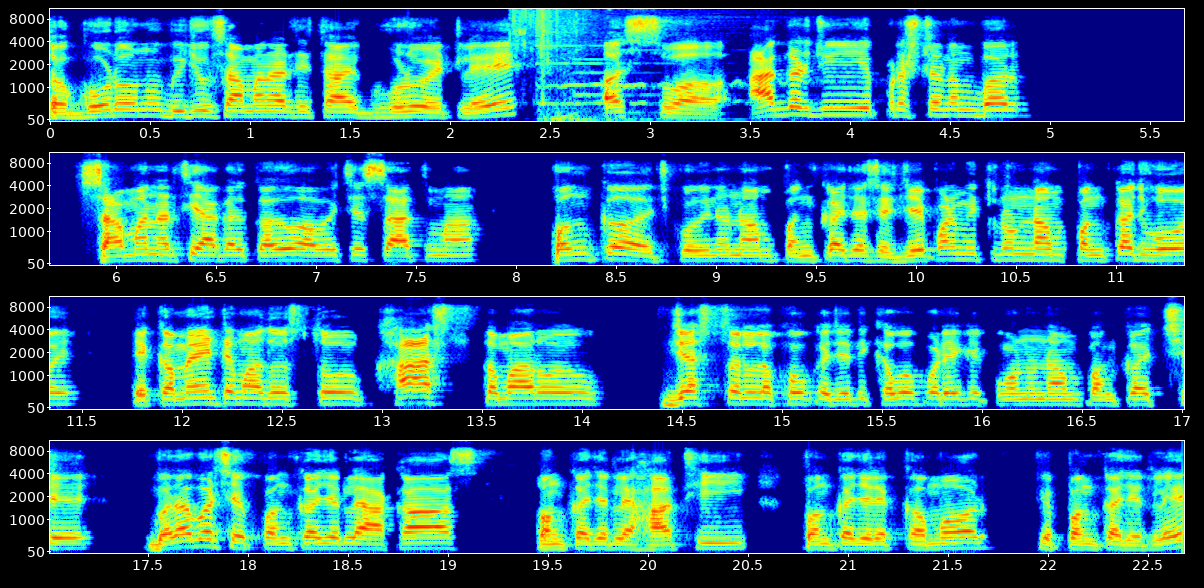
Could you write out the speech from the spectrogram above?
તો ઘોડોનું બીજું સામાનાર્થી થાય ઘોડો એટલે અશ્વ. આગળ જોઈએ પ્રશ્ન નંબર. સામાનાર્થી આગળ કયો આવે છે? સાતમાં. પંકજ, કોઈનું નામ પંકજ હશે. જે પણ મિત્રોનું નામ પંકજ હોય એ કમેન્ટમાં દોસ્તો ખાસ તમારો જસ્ટ લખો કે જેથી ખબર પડે કે કોનું નામ પંકજ છે. બરાબર છે? પંકજ એટલે આકાશ, પંકજ એટલે હાથી, પંકજ એટલે કમળ કે પંકજ એટલે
